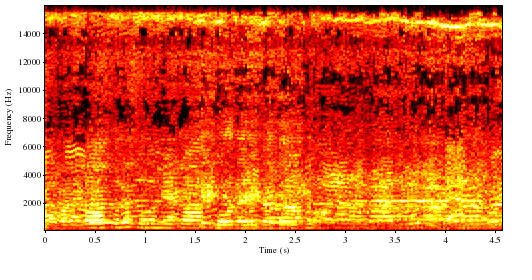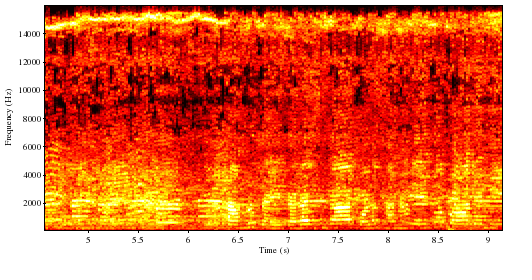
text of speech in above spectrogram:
సమర్థాసుర రసిక సంకేత పాలిని.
